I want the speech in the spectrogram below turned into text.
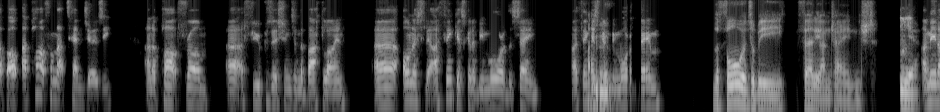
apart, apart from that 10 jersey and apart from uh, a few positions in the back line. Uh, honestly, I think it's going to be more of the same. I think it's going to be more of the same. The forwards will be fairly unchanged. Yeah. I mean,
